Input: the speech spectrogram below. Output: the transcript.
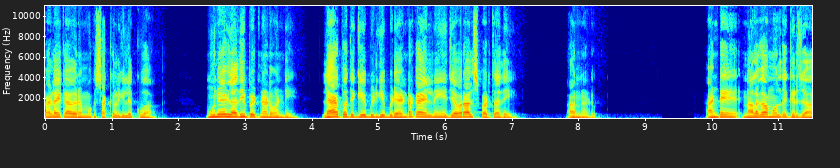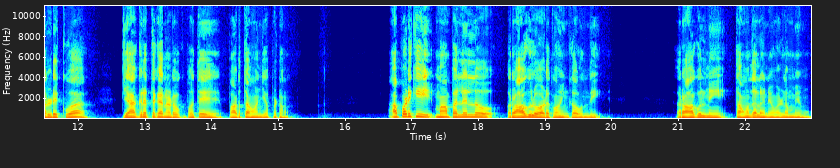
పెళ్ళై కావేరమ్మకు సక్కలిగిలు ఎక్కువ. మునేళ్ళు అది పెట్టినాడు అండి లేకపోతే గెబ్బిడి గెబ్బిడి ఎండ్రకాయల్ని జవరాల్సి పడుతుంది అన్నాడు. అంటే నలగామూల దగ్గర జారుడు ఎక్కువ జాగ్రత్తగా నడవకపోతే పడతామని చెప్పటం. అప్పటికి మా పల్లెల్లో రాగుల వాడకం ఇంకా ఉంది. రాగుల్ని తమదలనే వాళ్ళం మేము.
